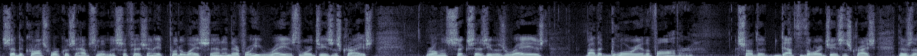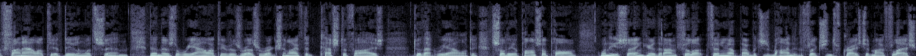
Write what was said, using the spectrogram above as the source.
said the cross work was absolutely sufficient. It put away sin, and therefore he raised the Lord Jesus Christ Romans 6 says he was raised by the glory of the Father. So the death of the Lord Jesus Christ, there's the finality of dealing with sin. Then there's the reality of his resurrection life that testifies to that reality. So the apostle Paul, when he's saying here that I'm fill up, filling up that which is behind the afflictions of Christ in my flesh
